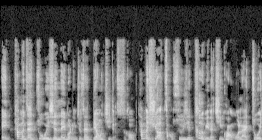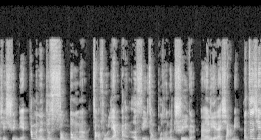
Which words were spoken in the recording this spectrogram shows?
哎，他们在做一些 labeling，就在标记的时候，他们需要找出一些特别的情况，我来做一些训练。他们呢就手动呢找出两百二十一种不同的 trigger，那就列在下面。那这些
